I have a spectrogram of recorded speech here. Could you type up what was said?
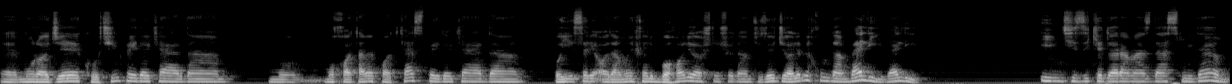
مراجع کوچینگ پیدا کردم. مخاطب پادکست پیدا کردم. با یه سری آدمای خیلی باحالی آشنا شدم. چیزای جالبی خوندم. ولی ولی این چیزی که دارم از دست میدم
